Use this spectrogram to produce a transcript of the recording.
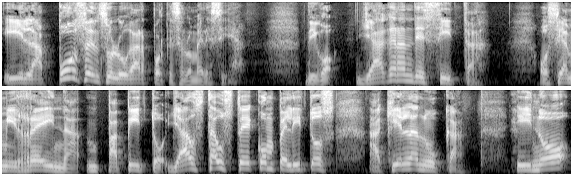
y la puse en su lugar porque se lo merecía. Digo, ya grandecita, o sea, mi reina, papito, ya está usted con pelitos aquí en la nuca y no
